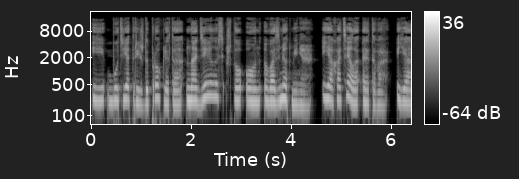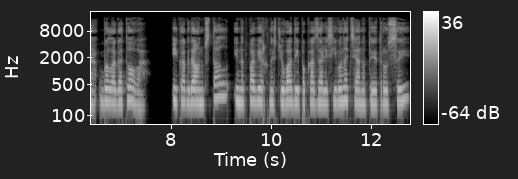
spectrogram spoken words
и, будь я трижды проклята, надеялась, что он возьмет меня. Я хотела этого, я была готова. И когда он встал, и над поверхностью воды показались его натянутые трусы,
